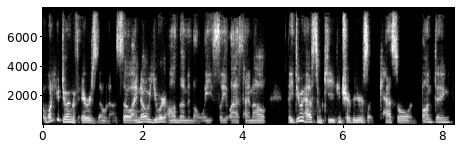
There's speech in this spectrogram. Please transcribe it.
what are you doing with Arizona? So I know you were on them in the late slate last time out. They do have some key contributors like Kessel and Bunting.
